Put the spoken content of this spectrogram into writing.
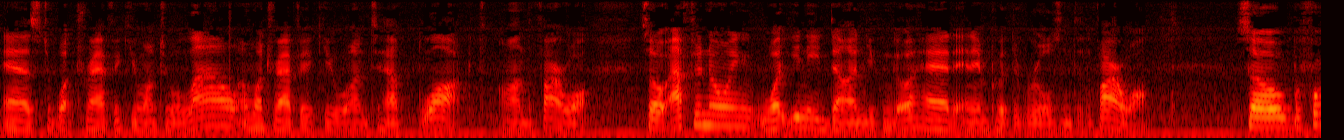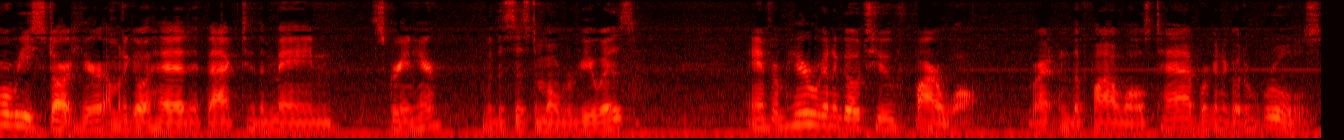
as to what traffic you want to allow and what traffic you want to have blocked on the firewall. So after knowing what you need done, you can go ahead and input the rules into the firewall. So before we start here, I'm going to go ahead back to the main screen here, where the system overview is. And from here, we're going to go to Firewall. Right under the Firewalls tab, we're going to go to Rules.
